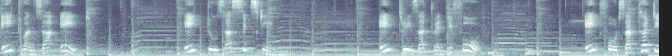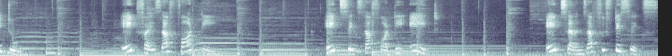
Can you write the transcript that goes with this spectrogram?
8 ones are 8. 8 twos are 16. 8 threes are 24. 8 fours are 32. 8 fives are 40. 8 six are 48. 8 sevens are 56.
